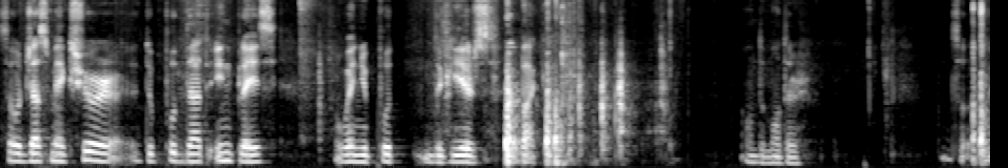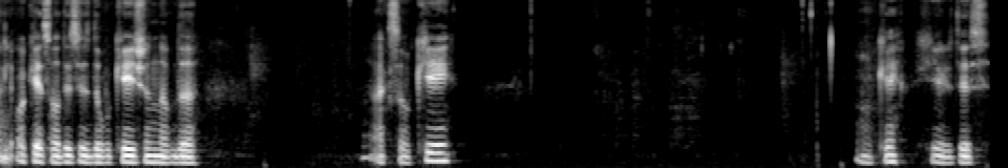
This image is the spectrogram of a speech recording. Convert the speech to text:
so just make sure to put that in place when you put the gears back on the motor. So, okay, so this is the location of the axle key. Okay, here it is.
